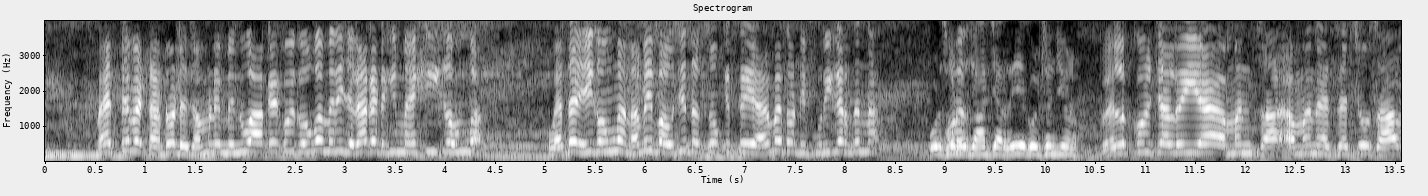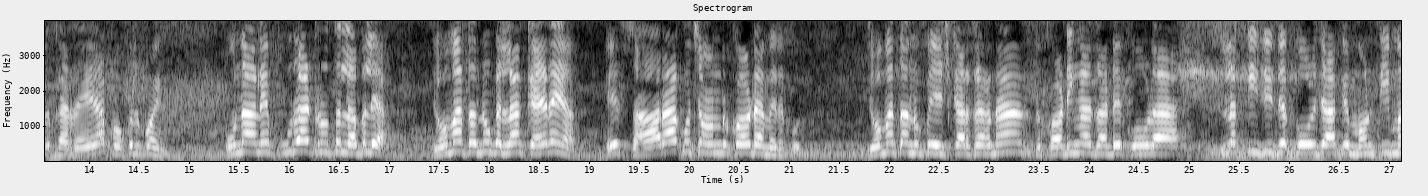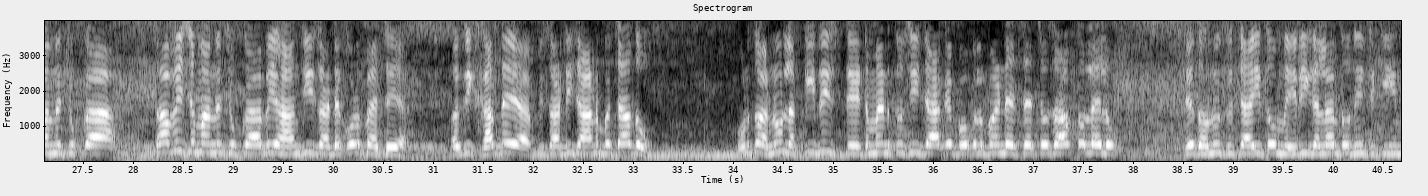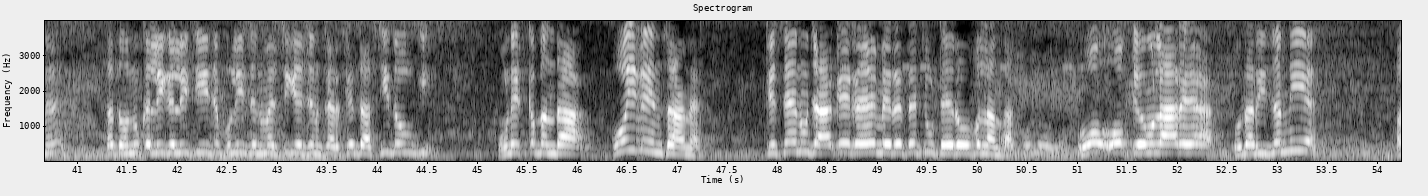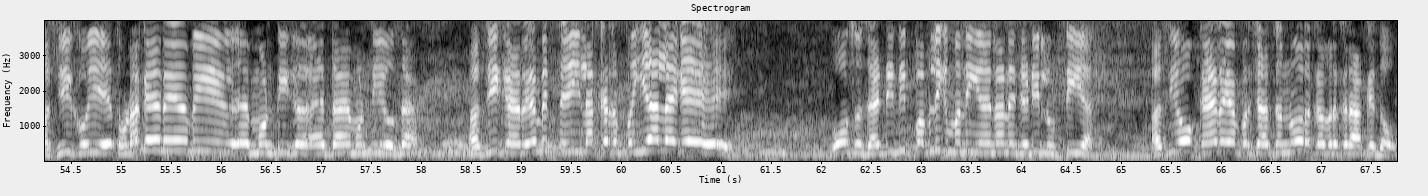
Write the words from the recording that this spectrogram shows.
ਮੈਂ ਇੱਥੇ ਬੈਠਾ ਤੁਹਾਡੇ ਸਾਹਮਣੇ ਮੈਨੂੰ ਆ ਕੇ ਕੋਈ ਕਹੂਗਾ ਮੇਰੀ ਜਗ੍ਹਾ ਕੱਟ ਗਈ ਮੈਂ ਕੀ ਕਹੂੰਗਾ? ਮੈਂ ਤਾਂ ਇਹੀ ਕਹੂੰਗਾ ਨਾ ਵੀ ਬਾਊ ਜੀ ਦੱਸੋ ਕਿੱਥੇ ਹੈ ਮੈਂ ਤੁਹਾਡੀ ਪੂਰੀ ਕਰ ਦਿੰਦਾ। ਪੁਲਿਸ ਵੱਲੋਂ ਜਾਂਚ ਚੱਲ ਰਹੀ ਹੈ ਗੁਲਸ਼ਨ ਜੀ ਹੁਣ? ਬਿਲਕੁਲ ਚੱਲ ਰਹੀ ਹੈ ਅਮਨ ਅਮਨ ਐਸਐਚਓ ਸਾਹਿਬ ਕਰ ਰਹੇ ਆ ਫੋਕਲ ਪੁਆਇੰਟ। ਉਹਨਾਂ ਨੇ ਪੂਰਾ ਟਰੁੱਥ ਲੱਭ ਲਿਆ। ਜੋ ਮੈਂ ਤੁਹਾਨੂੰ ਗੱਲਾਂ ਕਹਿ ਰਿਹਾ ਇਹ ਸਾਰਾ ਕੁਝ ਔਨ ਰਿਕਾਰਡ ਹੈ ਮੇਰੇ ਕੋਲ। ਜੋ ਮੈਂ ਤੁਹਾਨੂੰ ਪੇਸ਼ ਕਰ ਸਕਦਾ ਰਿਕਾਰਡਿੰਗਾਂ ਸਾਡੇ ਕੋਲ ਆ। ਲੱਕੀ ਜੀ ਦੇ ਕੋਲ ਜਾ ਕੇ ਮੌਂਟੀ ਮੰਨ ਚੁੱਕਾ ਤਾਵਿਸ਼ ਮੰਨ ਚੁੱਕਾ ਵੀ ਹਾਂਜੀ, ਸਾਡੇ ਕੋਲ ਪੈਸੇ ਆ। ਅਸੀਂ ਖਾਦੇ ਆ, ਵੀ ਸਾਡੀ ਜਾਨ ਬਚਾ ਦਿਓ। ਹੁਣ ਤੁਹਾਨੂੰ ਲੱਕੀ ਦੀ ਸਟੇਟਮੈਂਟ ਤੁਸੀਂ ਜਾ ਕੇ ਫੋਕਲ ਪੁਆਇੰਟ ਐਸਐਚਓ ਸਾਹਿਬ ਤੋਂ ਲੈ ਲਓ। ਜੇ ਤੁਹਾਨੂੰ ਸੱਚਾਈ ਤੋਂ, ਮੇਰੀ ਗੱਲਾਂ ਤੋਂ ਨਹੀਂ ਯਕੀਨ, ਤਾਂ ਤੁਹਾਨੂੰ ਕੱਲੀ ਕੱਲੀ ਚੀਜ਼ ਪੁਲਿਸ ਇਨਵੈਸਟੀਗੇਸ਼ਨ ਕਰਕੇ ਦੱਸ ਹੀ ਦਊਗੀ। ਹੁਣ ਇੱਕ ਬੰਦਾ ਕੋਈ ਵੀ ਇਨਸਾਨ ਹੈ ਕਿਸੇ ਨੂੰ ਜਾ ਕੇ ਕਹੇ ਮੇਰੇ ਤੇ ਝੂਠੇ ਰੋਪ ਲਾਂਦਾ ਉਹ ਉਹ ਕਿਉਂ ਲਾ ਰਿਹਾ? ਉਹਦਾ ਰੀਜ਼ਨ ਨਹੀਂ ਹੈ। ਅਸੀਂ ਕੋਈ ਇਹ ਥੋੜਾ ਕਹਿ ਰਹੇ ਆ ਵੀ ਇਹ ਮੌਂਟੀ ਐਦਾਂ ਹੈ ਮੌਂਟੀ ਉਦਾਂ ਅਸੀਂ ਕਹਿ ਰਹੇ ਆ ਵੀ 23 ਲੱਖ ਰੁਪਈਆ ਲੈ ਗਏ ਇਹ। ਉਹ ਸੁਸਾਇਟੀ ਦੀ ਪਬਲਿਕ ਮਨੀ ਹੈ, ਇਹਨਾਂ ਨੇ ਜਿਹੜੀ ਲੁੱਟੀ ਹੈ। ਅਸੀਂ ਉਹ ਕਹਿ ਰਹੇ ਹਾਂ ਪ੍ਰਸ਼ਾਸਨ ਨੂੰ ਰਿਕਵਰ ਕਰਾ ਕੇ ਦਿਓ।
